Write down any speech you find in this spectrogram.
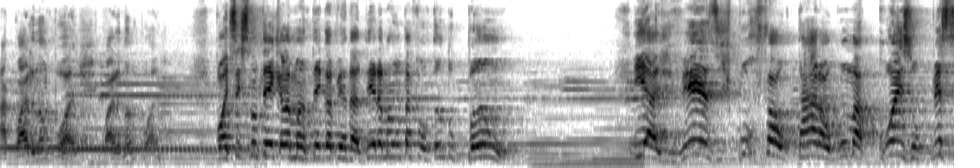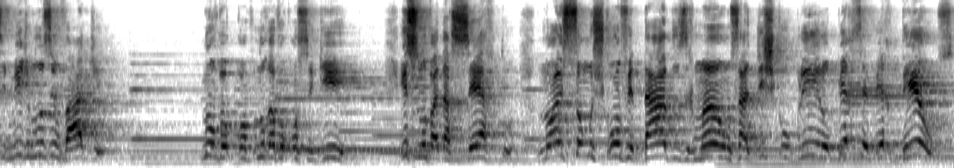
Aquário não pode. Aquário não pode. Pode ser que não tenha aquela manteiga verdadeira, mas não está faltando pão. E às vezes, por faltar alguma coisa, o pessimismo nos invade. Não vou, nunca vou conseguir. Isso não vai dar certo. Nós somos convidados, irmãos, a descobrir ou perceber Deus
